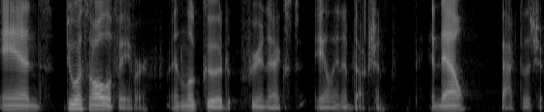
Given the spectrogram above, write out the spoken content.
And do us all a favor and look good for your next alien abduction. And now, back to the show.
